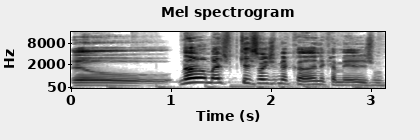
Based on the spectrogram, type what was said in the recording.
eu. Não, mas questões de mecânica mesmo.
